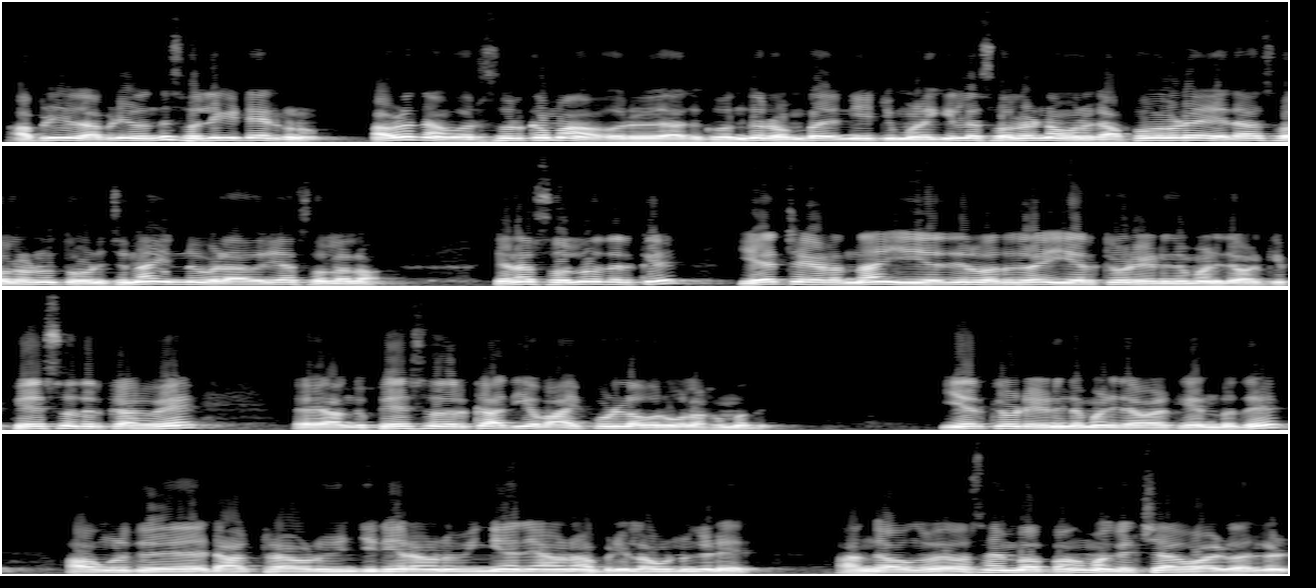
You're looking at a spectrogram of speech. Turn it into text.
அப்படி அப்படி வந்து சொல்லிக்கிட்டே இருக்கணும். அவ்வளோதான் ஒரு சுருக்கமாக ஒரு அதுக்கு வந்து ரொம்ப நீட்டி முளைக்கில் சொல்லணும். உனக்கு அப்போ விட ஏதாவது சொல்லணும்னு தோணுச்சுன்னா இன்னும் விலாவரியாக சொல்லலாம். ஏன்னா சொல்வதற்கு ஏற்ற இடம்தான் எதிர் வருகிற இயற்கையோடு இணைந்த மனித வாழ்க்கை. பேசுவதற்காகவே அங்கு பேசுவதற்கு அதிக வாய்ப்புள்ள ஒரு உலகம் அது. இயற்கையோடு இணைந்த மனித வாழ்க்கை என்பது அவங்களுக்கு டாக்டர் ஆகணும் இன்ஜினியர் ஆகணும் விஞ்ஞானி ஆகணும் அப்படிலாம் ஒன்றும் கிடையாது. அங்கே அவங்க விவசாயம் பார்ப்பாங்க மகிழ்ச்சியாக வாழ்வார்கள்.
